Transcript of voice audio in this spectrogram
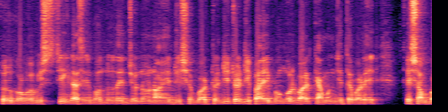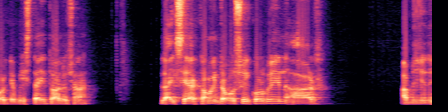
শুরু করব বৃশ্চিক রাশির বন্ধুদের জন্য। নয় ডিসেম্বর টোয়েন্টি টোয়েন্টি ফাইভ মঙ্গলবার কেমন যেতে পারে সে সম্পর্কে বিস্তারিত আলোচনা। লাইক শেয়ার কমেন্ট অবশ্যই করবেন। আর আপনি যদি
